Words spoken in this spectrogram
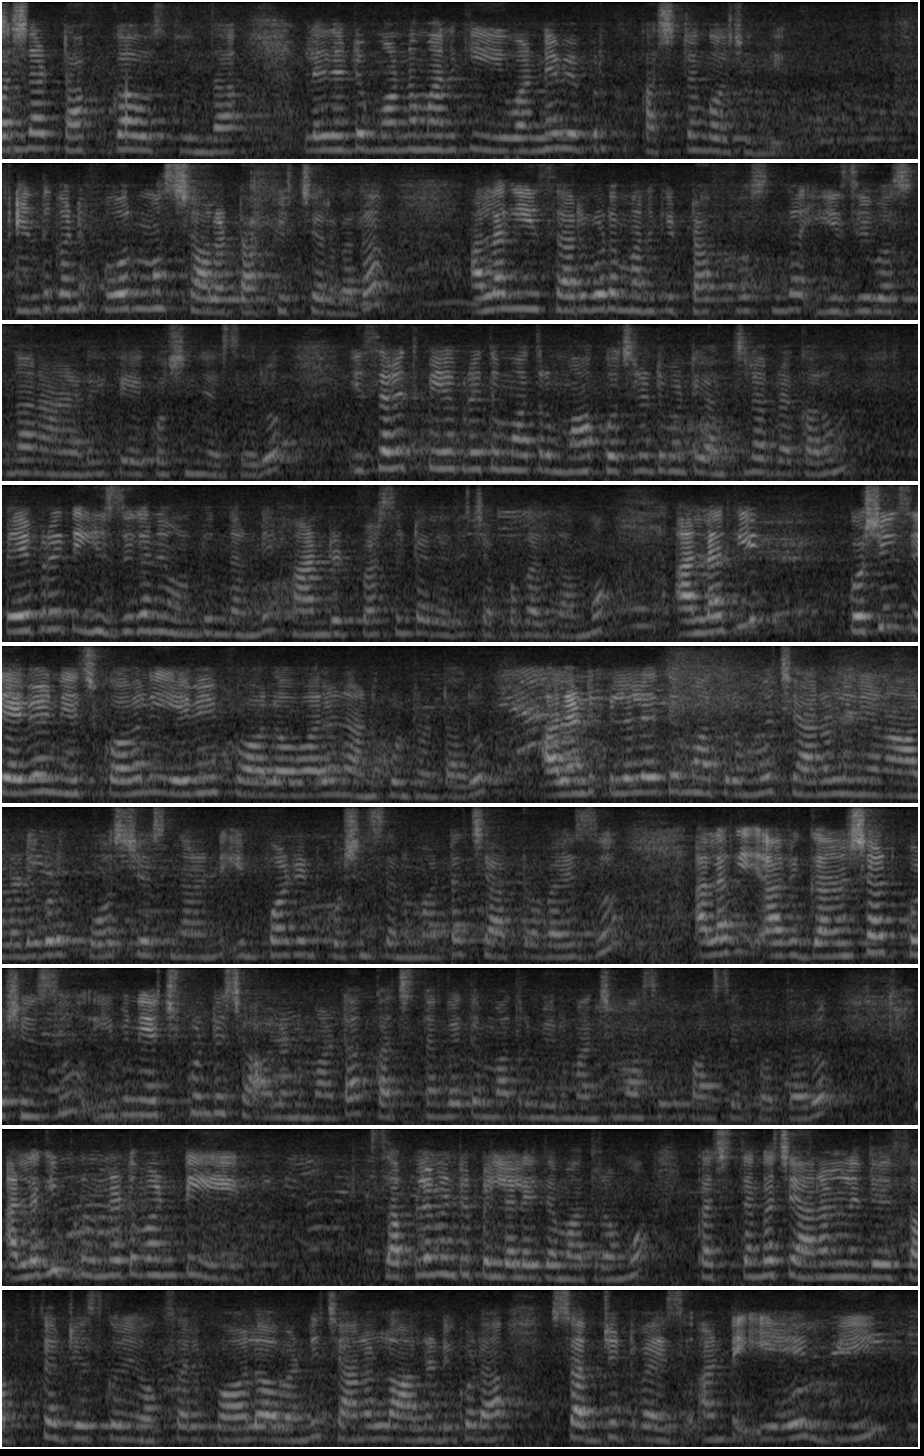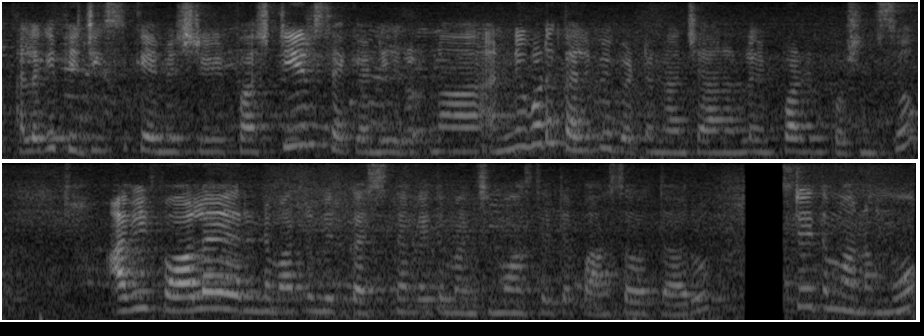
వస్తుందా? టఫ్గా వస్తుందా? లేదంటే మొన్న మనకి ఈ వన్ ఏ పేపర్ కష్టంగా వచ్చింది. ఎందుకంటే ఫోర్ మంత్స్ చాలా టఫ్ ఇచ్చారు కదా. అలాగే ఈసారి కూడా మనకి టఫ్ వస్తుందా ఈజీ వస్తుందా అని అడిగితే క్వశ్చన్ చేశారు. ఈసారి అయితే పేపర్ అయితే మాత్రం మాకు వచ్చినటువంటి అంచనా ప్రకారం పేపర్ అయితే ఈజీగానే ఉంటుందండి. హండ్రెడ్ పర్సెంట్ అయితే చెప్పగలుగుతాము. అలాగే క్వశ్చన్స్ ఏమేమి నేర్చుకోవాలి ఏమేమి ఫాలో అవ్వాలని అనుకుంటుంటారు. అలాంటి పిల్లలైతే మాత్రము ఛానల్లో నేను ఆల్రెడీ కూడా పోస్ట్ చేస్తున్నానండి. ఇంపార్టెంట్ క్వశ్చన్స్ అనమాట చాప్టర్ వైజ్ అలాగే అవి గన్ షాట్ క్వశ్చన్స్ ఇవి నేర్చుకుంటే చాలన్నమాట ఖచ్చితంగా అయితే మాత్రం మీరు మంచి మార్క్స్ అయితే పాస్ అయిపోతారు. అలాగే ఇప్పుడు ఉన్నటువంటి సప్లిమెంటరీ పిల్లలైతే మాత్రము ఖచ్చితంగా ఛానల్ని అయితే సబ్స్క్రైబ్ చేసుకొని ఒకసారి ఫాలో అవ్వండి. ఛానల్లో ఆల్రెడీ కూడా సబ్జెక్ట్ వైజ్ అంటే ఏ బి అలాగే physics chemistry first year second year నా అన్నీ కూడా కలిపి పెట్టాను ఛానల్లో ఇంపార్టెంట్ క్వశ్చన్స్ అవి ఫాలో అయ్యారంటే మాత్రం మీరు ఖచ్చితంగా అయితే మంచి మార్క్స్ అయితే పాస్ అవుతారు. ఫస్ట్ అయితే మనము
